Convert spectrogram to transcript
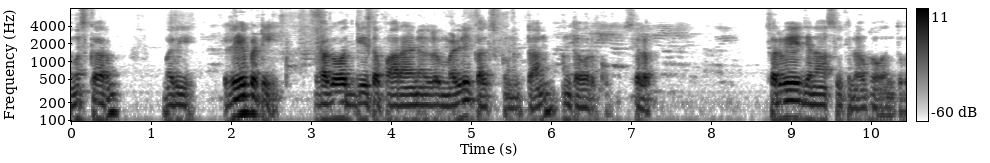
నమస్కారం. మరి రేపటి భగవద్గీత పారాయణంలో మళ్ళీ కలుసుకుంటాను. అంతవరకు సెలవు. సర్వే జనా సుఖినో భవంతు.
